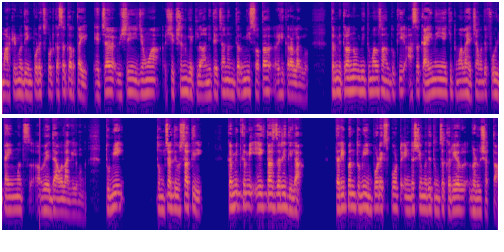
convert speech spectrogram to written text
मार्केटमध्ये इम्पोर्ट एक्सपोर्ट कसं करता येईल याच्याविषयी जेव्हा शिक्षण घेतलं आणि त्याच्यानंतर मी स्वतः हे करायला लागलो तर मित्रांनो मी तुम्हाला सांगतो की असं काही नाही आहे की तुम्हाला ह्याच्यामध्ये फुल टाइमच वेळ द्यावा लागेल म्हणून. तुम्ही तुमच्या दिवसातील कमीत कमी एक तास जरी दिला तरी पण तुम्ही इम्पोर्ट एक्सपोर्ट इंडस्ट्रीमध्ये तुमचं करिअर घडवू शकता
